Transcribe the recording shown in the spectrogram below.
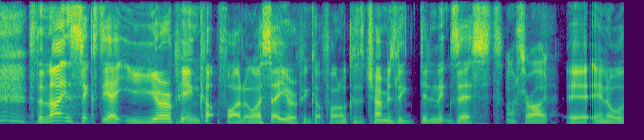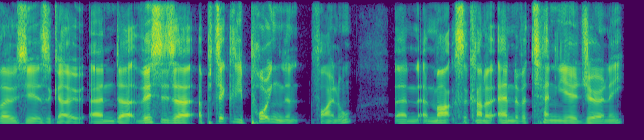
It's the 1968 European Cup final. I say European Cup final because the Champions League didn't exist That's right. i- in all those years ago. And uh, this is a, a particularly poignant final and, and marks the kind of end of a 10 year journey.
